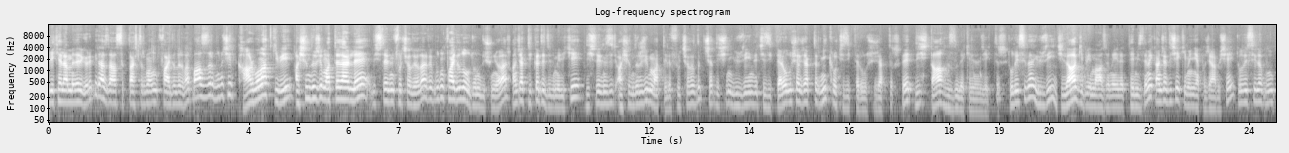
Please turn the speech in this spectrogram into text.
lekelenmelere göre biraz daha sıklaştırmanın faydaları var. Bazıları bunun için karbonat gibi aşındırıcı maddelerle dişlerini fırçalıyorlar ve bunun faydalı olduğunu düşünüyorlar. Ancak dikkat edilmeli ki dişlerinizi aşındırıcı bir maddeyle fırçaladıkça dişin yüzeyinde çizikler oluşacaktır, mikro çizikler oluşacaktır ve diş daha hızlı lekelenecektir. Dolayısıyla yüzeyi cila gibi malzemeyle temizlemek ancak diş hekiminin yapacağı bir şey. Dolayısıyla bu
